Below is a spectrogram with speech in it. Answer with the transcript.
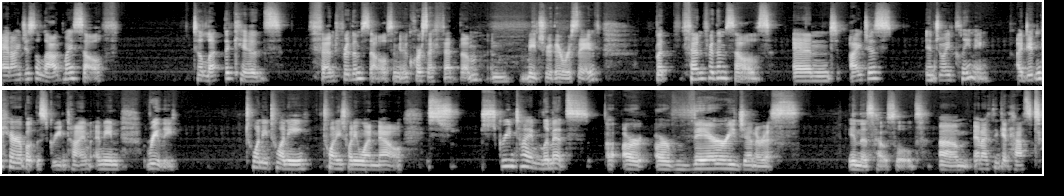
And I just allowed myself to let the kids fend for themselves. I mean, of course, I fed them and made sure they were safe, but fend for themselves. And I just enjoyed cleaning. I didn't care about the screen time. I mean, really, 2020, 2021 now, s- screen time limits uh, are are very generous in this household, um, and I think it has to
